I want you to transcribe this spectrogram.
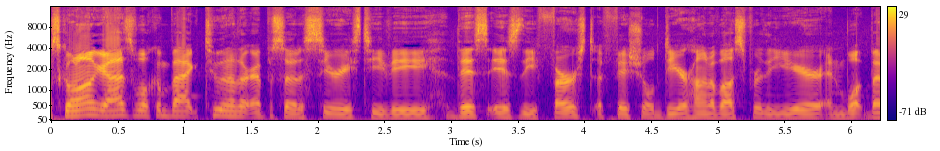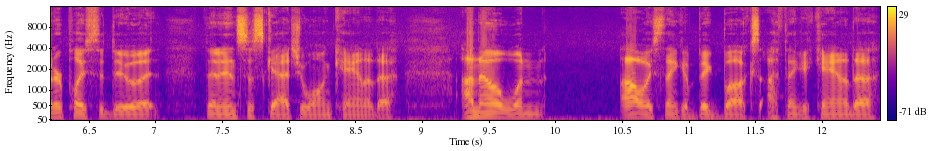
What's going on guys? Welcome back to another episode of Sirius TV. This is the first official deer hunt of us for the year and what better place to do it than in Saskatchewan, Canada. I know when I always think of big bucks, I think of Canada.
